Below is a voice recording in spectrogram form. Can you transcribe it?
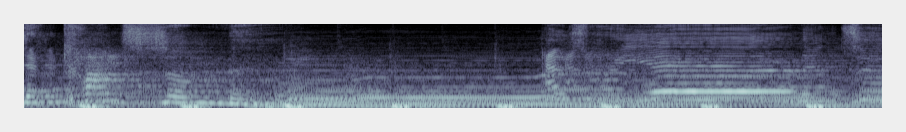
yet consummate as we enter.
